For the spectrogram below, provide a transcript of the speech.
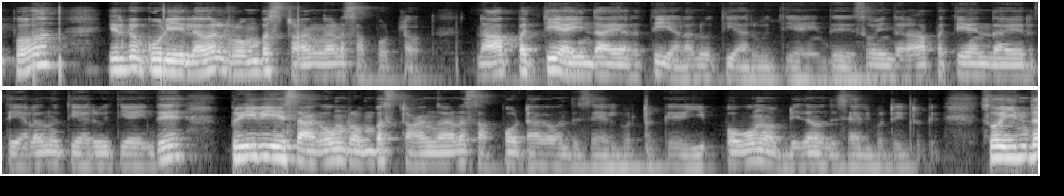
இப்போது இருக்கக்கூடிய லெவல் ரொம்ப ஸ்ட்ராங்கான சப்போர்ட் லெவல் நாற்பத்தி ஐந்தாயிரத்தி எழுநூற்றி அறுபத்தி ஐந்து. ஸோ இந்த நாற்பத்தி ஐந்தாயிரத்தி எழுநூற்றி அறுபத்தி ஐந்து ப்ரீவியஸாகவும் ரொம்ப ஸ்ட்ராங்கான சப்போர்ட்டாக வந்து செயல்பட்டுருக்கு. இப்போவும் அப்படி தான் வந்து செயல்பட்டுருக்கு ஸோ இந்த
